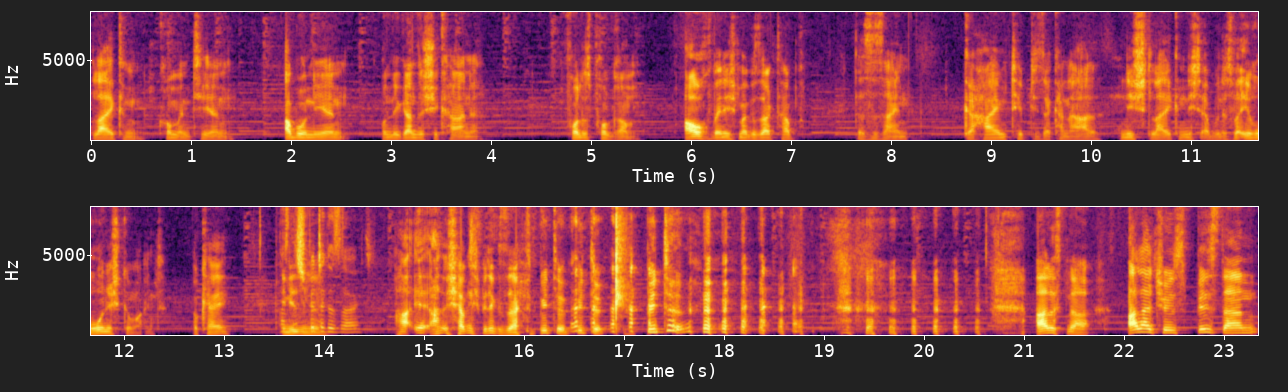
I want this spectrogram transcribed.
liken, kommentieren, abonnieren und die ganze Schikane. Volles Programm. Auch wenn ich mal gesagt habe, das ist ein Geheimtipp, dieser Kanal. Nicht liken, nicht abonnieren. Das war ironisch gemeint. Okay? Hast nicht bitte gesagt. Ha, ja, ich habe nicht bitte gesagt. Bitte, bitte, bitte. Alles klar. Allah tschüss. Bis dann.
